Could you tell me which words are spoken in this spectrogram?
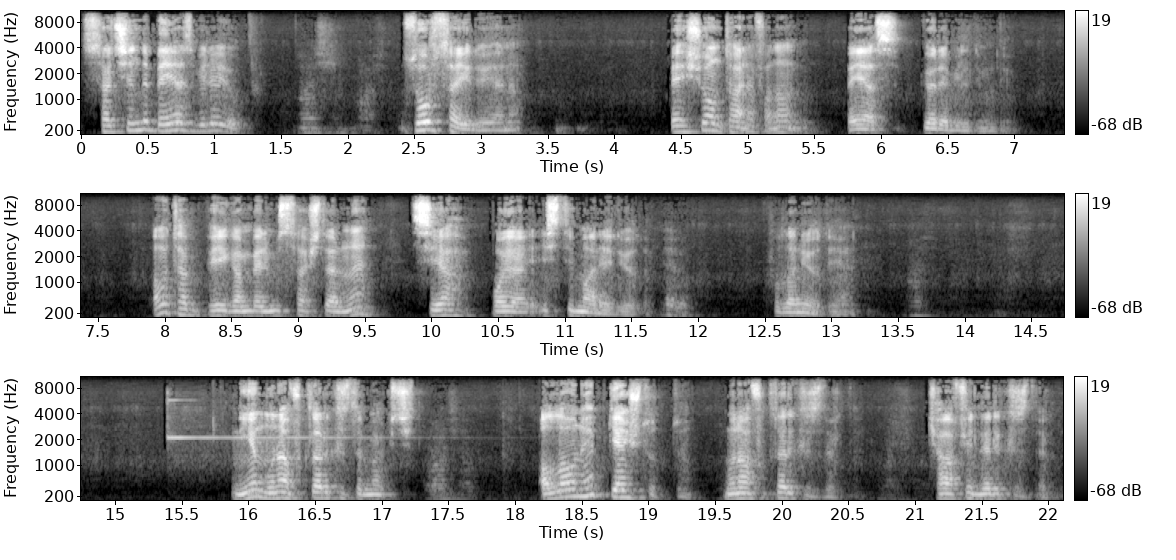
saçında beyaz bile yok. Zor sayılıyor yani. 5-10 tane falan beyaz görebildim diyor. Ama tabii peygamberimiz saçlarına siyah boya istimal ediyordu. Kullanıyordu yani. Niye? Münafıkları kızdırmak için. Allah onu hep genç tuttu. Münafıkları kızdırdı. Kafirleri kızdırdı.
